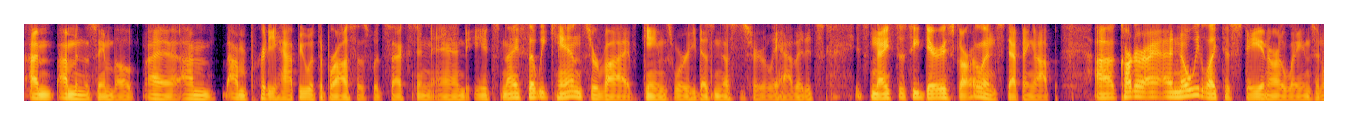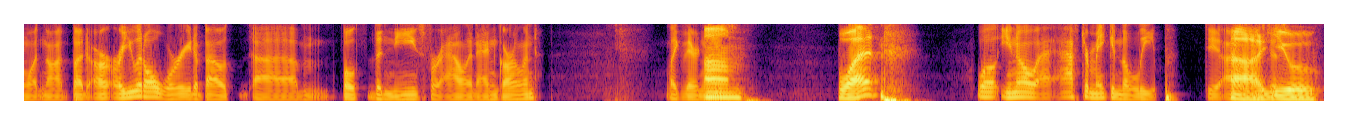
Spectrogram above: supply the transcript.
I'm I'm in the same boat. I, I'm I'm pretty happy with the process with Sexton, and it's nice that we can survive games where he doesn't necessarily have it. It's it's nice to see Darius Garland stepping up. Uh, Carter, I, I know we like to stay in our lanes and whatnot, but are are you at all worried about um, both the knees for Allen and Garland, like their knees? Um what? well, you know, after making the leap, do I, Uh, I just- you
